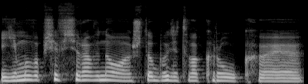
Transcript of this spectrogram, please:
И ему вообще все равно, что будет вокруг. Э,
